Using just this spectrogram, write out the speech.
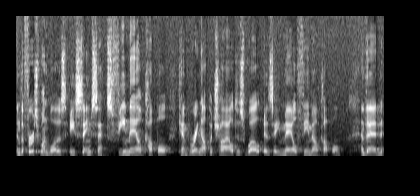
And the first one was a same sex female couple can bring up a child as well as a male female couple. And then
